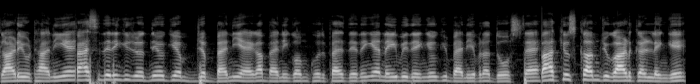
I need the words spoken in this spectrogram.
गाड़ी उठानी है। पैसे देने की ज़रूरत नहीं होगी हम, जब बैनी आएगा बैनी को हम खुद पैसे दे देंगे या नहीं भी देंगे, क्योंकि बैनी अपना दोस्त है। बाकी उसका हम जुगाड़ कर लेंगे।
